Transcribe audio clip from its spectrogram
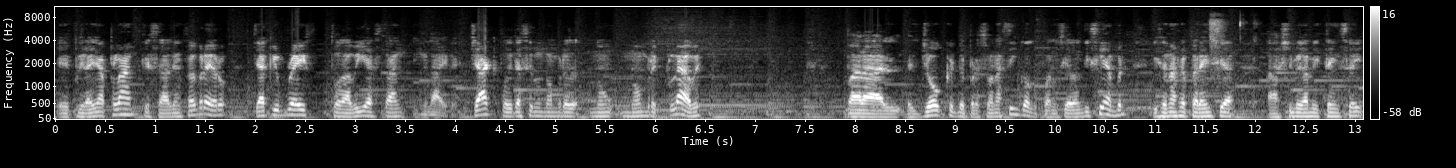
eh, Piranha Plant, que sale en febrero, Jack y Brave todavía están en el aire. Jack podría ser un nombre, no- un nombre clave para el, el Joker de Persona 5 que fue anunciado en diciembre es una referencia a Shin Megami Tensei,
